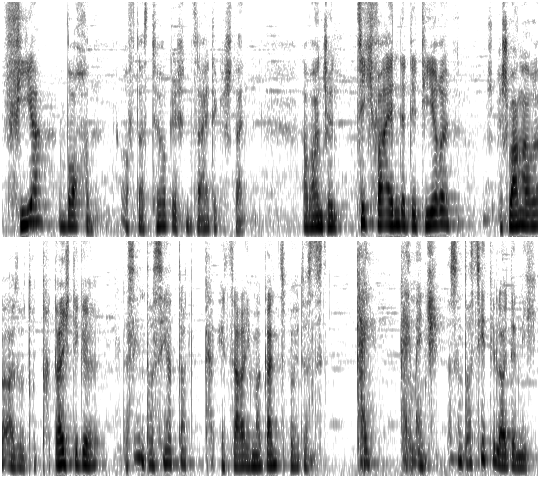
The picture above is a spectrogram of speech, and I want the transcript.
vier Wochen auf der türkischen Seite gestanden. Da waren schon zig verendete Tiere, Schwangere, also trächtige. Das interessiert dort, jetzt sage ich mal ganz böse, das ist kein, kein Mensch. Das interessiert die Leute nicht.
